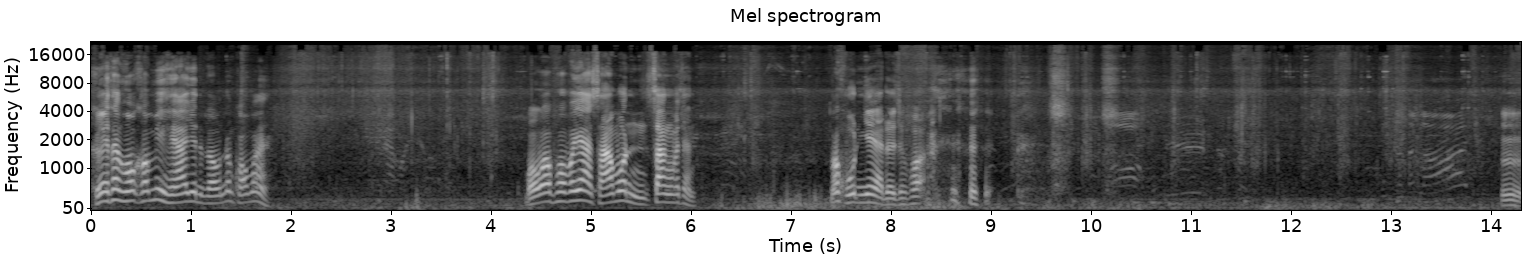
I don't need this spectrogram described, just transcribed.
เคยทั้งหกเขามีแหอยู่ในเป่าน้ำของมาบอกว่าพ่อพญาสามนสั่งไว้สันมาขุดแย่โดยเฉพาะอืม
